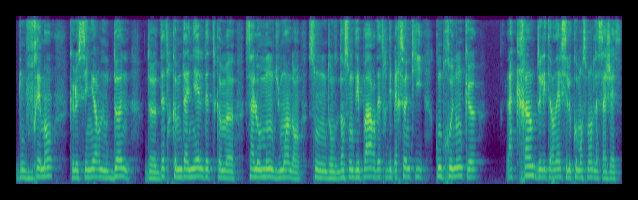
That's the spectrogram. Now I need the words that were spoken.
Donc vraiment que le Seigneur nous donne d'être comme Daniel, d'être comme euh, Salomon du moins dans son, dans, son départ, d'être des personnes qui comprenons que la crainte de l'Éternel c'est le commencement de la sagesse.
